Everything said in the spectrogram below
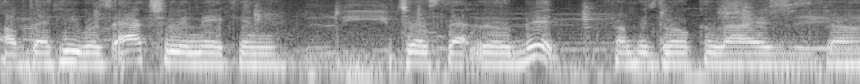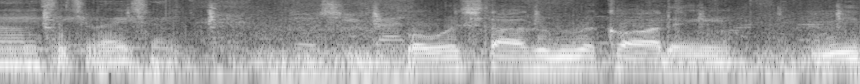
of that he was actually making just that little bit from his localized um, situation. When we started recording, we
